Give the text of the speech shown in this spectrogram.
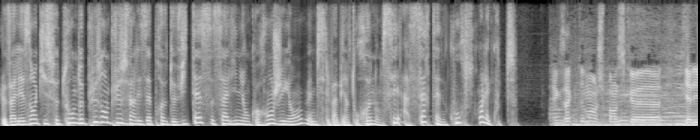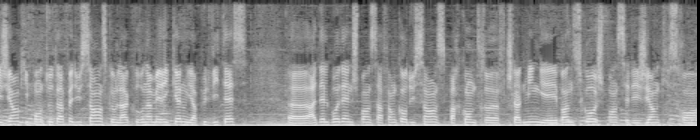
Le Valaisan qui se tourne de plus en plus vers les épreuves de vitesse s'aligne encore en géant, même s'il va bientôt renoncer à certaines courses. On l'écoute. Exactement, je pense qu'il y a des géants qui font tout à fait du sens, comme la couronne américaine où il n'y a plus de vitesse. Euh, Adel Boden, je pense, ça fait encore du sens. Par contre, euh, Schladming et Bansko, je pense, c'est des géants qui seront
